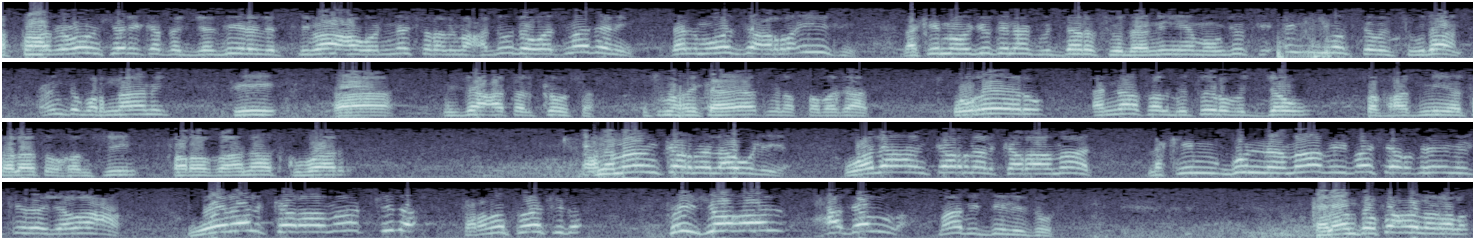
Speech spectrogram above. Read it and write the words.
الطابعون شركة الجزيرة للطباعة والنشر المحدودة والمدني ده الموزع الرئيسي لكن موجود هناك في الدار السودانية موجود في أي مكتب السودان عنده برنامج في آه إذاعة الكوثر اسمه حكايات من الطبقات. وغيره الناس اللي بيطيروا في الجو صفحة 153 فرزانات كبار. إحنا ما انكرنا الأولياء ولا انكرنا الكرامات لكن قلنا ما في بشر بيعمل كده يا جماعة. ولا الكرامات كده كرامات ما كده. في شغل حق الله ما بيدي لي زول. كلام ده صح ولا غلط.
